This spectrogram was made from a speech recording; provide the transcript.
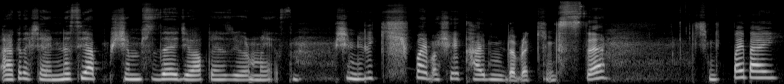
Arkadaşlar nasıl yapmışım size cevaplarınızı yoruma yazın. Şimdilik bay bay şöyle kalbimi de bırakayım size. Şimdilik bay bay.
